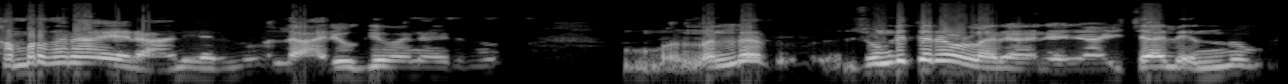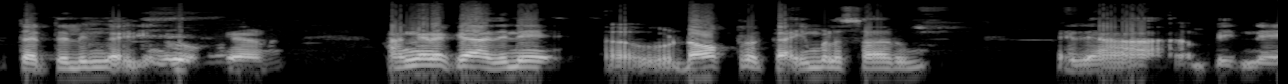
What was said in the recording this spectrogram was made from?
സമ്മർദ്ദനായ ഒരു ആനയായിരുന്നു. നല്ല ആരോഗ്യവാനായിരുന്നു. നല്ല ചുണ്ടിത്തരമുള്ള ഞാൻ അഴിച്ചാൽ എന്നും തെറ്റലും കാര്യങ്ങളും ഒക്കെയാണ്. അങ്ങനെയൊക്കെ അതിനെ ഡോക്ടർ കൈമള സാറും പിന്നെ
